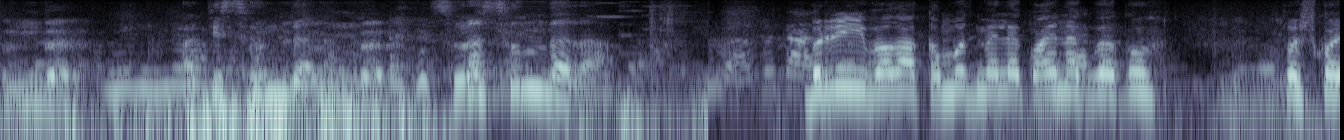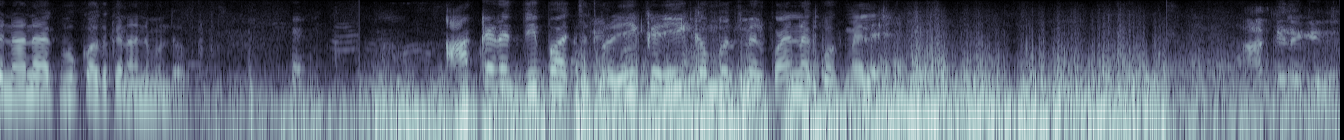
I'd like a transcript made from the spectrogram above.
ಸುಂದರ. ಅತಿ ಸುಂದರ. ಸುರ ಸುಂದರ ಬರ್ರಿ ಇವಾಗ ಕಂಬದ ಮೇಲೆ ಕಾಯಿನ್ ಹಾಕ್ಬೇಕು. ಫಸ್ಟ್ ಕಾಯಿನ್ ನಾನೇ ಹಾಕ್ಬೇಕು ಅದಕ್ಕೆ ನಾನು ಮುಂದೆ ಆ ಕಡೆ ದೀಪ ಹಚ್ಚಿದ್ರು ಈ ಕಡೆ ಈ ಕಂಬದ ಮೇಲೆ ಕಾಯಿನ್ ಹಾಕ್ಬೇಕು ಮೇಲೆ. ಆ ಕಡೆಗಿದೆ.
